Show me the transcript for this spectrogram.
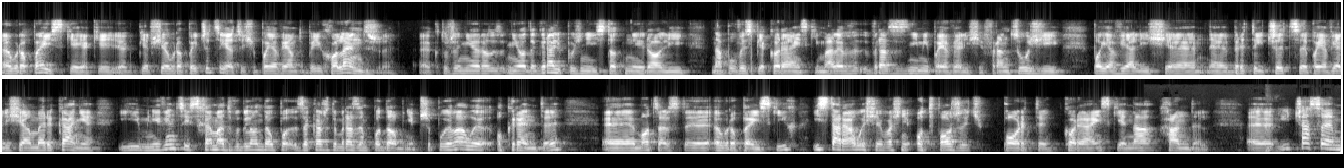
europejskie, jakie jak pierwsi Europejczycy, jacy się pojawiają, to byli Holendrzy. E, którzy nie, nie odegrali później istotnej roli na Półwyspie Koreańskim, ale wraz z nimi pojawiali się Francuzi, pojawiali się e, Brytyjczycy, pojawiali się Amerykanie i mniej więcej schemat wyglądał za każdym razem podobnie. Przypływały okręty e, mocarstw europejskich i starały się właśnie otworzyć porty koreańskie na handel. I czasem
